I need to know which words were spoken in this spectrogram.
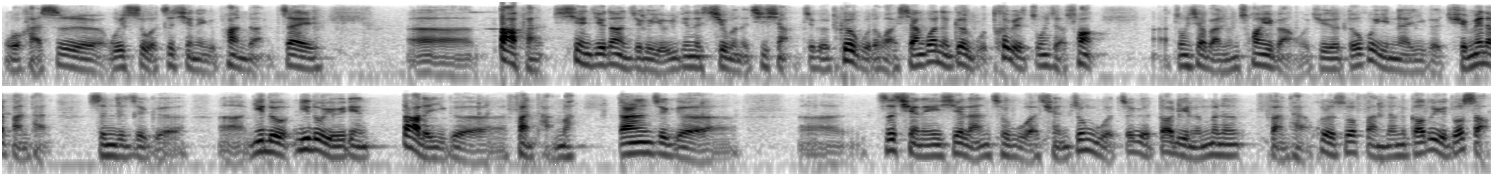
我还是维持我之前的一个判断，在呃大盘现阶段这个有一定的企稳的迹象，这个个股的话，相关的个股，特别是中小创啊、中小板跟创业板，我觉得都会迎来一个全面的反弹，甚至这个啊力度力度有一点大的一个反弹嘛，当然这个。呃，之前的一些蓝筹股啊，权重股，这个到底能不能反弹，或者说反弹的高度有多少，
